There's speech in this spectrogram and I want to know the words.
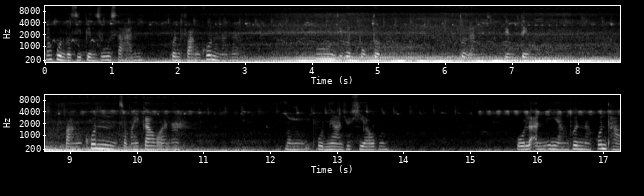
ทั้งคุณก็สิเป็นสุสานเพิ่นฝังคนนะนะที่เพิ่นปลูกต้นต้นอันเต็มเต็มๆ คนสมัยเก่าอะนะมองผูดงาเขียวๆพุ่นโบราณอีหยังเพิ่นนะคนเฒ่า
